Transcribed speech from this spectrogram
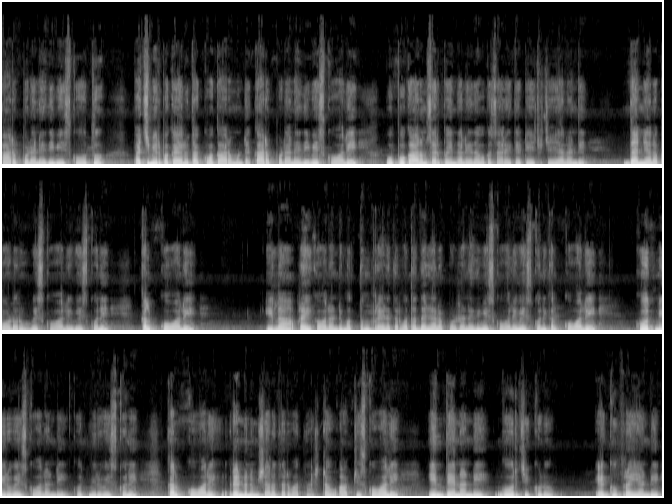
కారప్పొడి అనేది వేసుకోవద్దు. పచ్చిమిరపకాయలు తక్కువ కారం ఉంటే కారప్పొడి అనేది వేసుకోవాలి. ఉప్పు కారం సరిపోయిందా లేదా ఒకసారి అయితే టేస్ట్ చేయాలండి. ధనియాల పౌడరు వేసుకోవాలి వేసుకొని కలుపుకోవాలి. ఇలా ఫ్రై కావాలండి మొత్తం ఫ్రై అయిన తర్వాత ధనియాల పౌడర్ అనేది వేసుకోవాలి వేసుకొని కలుపుకోవాలి. కొత్తిమీర వేసుకోవాలండి కొత్తిమీర వేసుకొని కలుపుకోవాలి. రెండు నిమిషాల తర్వాత స్టవ్ ఆఫ్ చేసుకోవాలి. ఇంతేనండి గోరు చిక్కుడు ఎగ్ ఫ్రై అండి.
